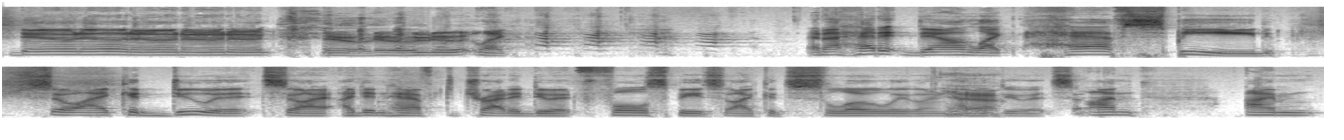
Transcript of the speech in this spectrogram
"Do do do do do do do," like and I had it down like half speed so I could do it. So I, I didn't have to try to do it full speed. So I could slowly learn how to do it. So I'm I'm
